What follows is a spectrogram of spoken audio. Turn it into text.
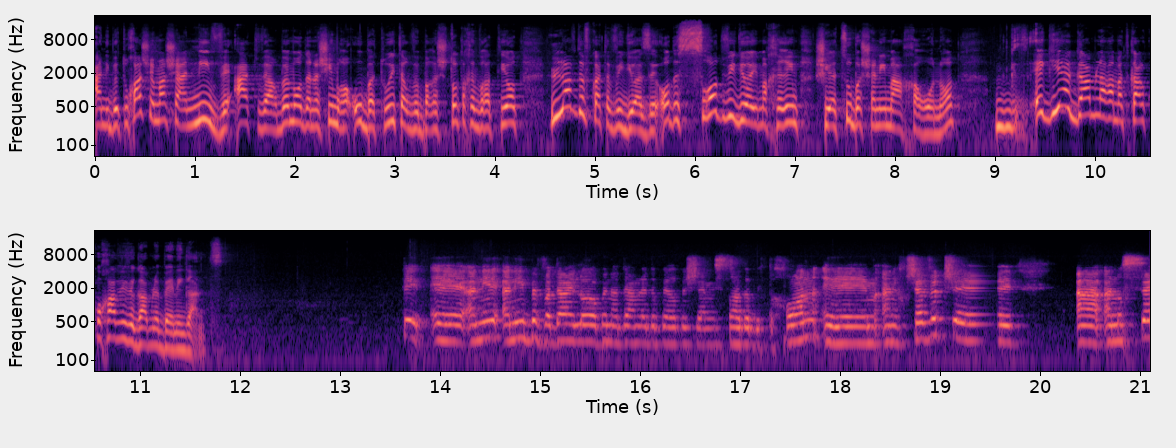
אני בטוחה שמה שאני ואת והרבה מאוד אנשים ראו בטוויטר וברשתות החברתיות, לאו דווקא את הוידאו הזה, עוד עשרות וידאוים אחרים שיצאו בשנים האחרונות, הגיע גם לרמטכ"ל כוכבי וגם לבני גנץ. אה, אני, בוודאי לא בן אדם לדבר בשם משרד הביטחון. אה, אני חושבת שהנושא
